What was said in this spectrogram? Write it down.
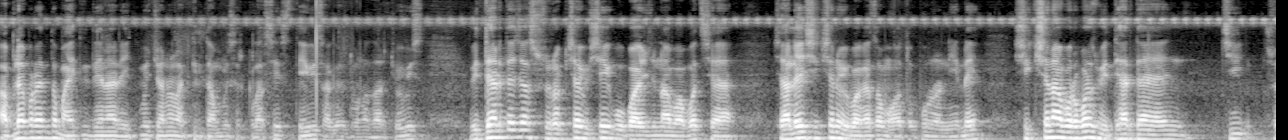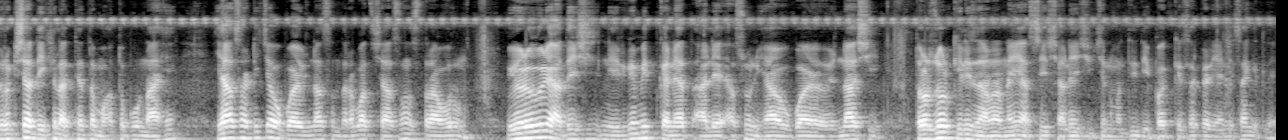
आपल्यापर्यंत माहिती देणारे एकमेव चॅनल अखिल तांबळेसर क्लासेस तेवीस ऑगस्ट दोन हजार चोवीस. विद्यार्थ्याच्या सुरक्षाविषयक उपाययोजनाबाबत शा शालेय शिक्षण विभागाचा महत्त्वपूर्ण निर्णय. शिक्षणाबरोबरच विद्यार्थ्यांची सुरक्षा देखील अत्यंत महत्त्वपूर्ण आहे. यासाठीच्या उपाययोजना संदर्भात शासन स्तरावरून वेळोवेळी आदेश निर्गमित करण्यात आले असून ह्या उपाययोजनाशी तडजोड केली जाणार नाही असे शालेय शिक्षण मंत्री दीपक केसरकर यांनी सांगितले.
